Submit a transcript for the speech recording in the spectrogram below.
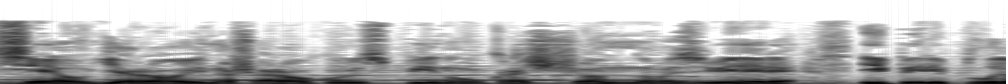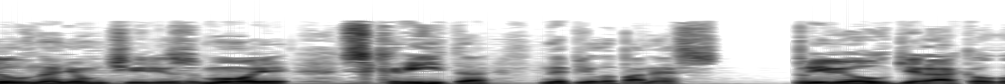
Сел герой на широкую спину укращенного зверя и переплыл на нем через море с на Пелопоннес. Привел Геракл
